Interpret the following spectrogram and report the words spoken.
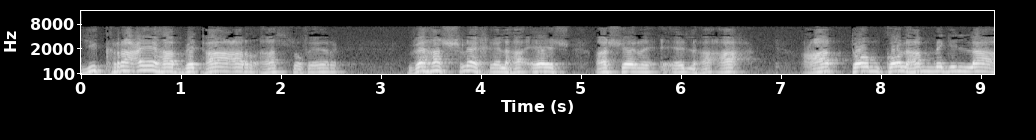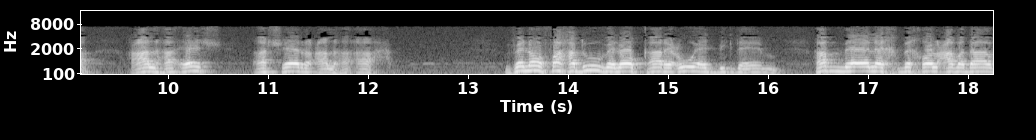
יקרעיה בתער הסופר, והשלך אל האש אשר אל האח, עד תום כל המגילה על האש אשר על האח. ולא פחדו ולא קרעו את בגדיהם, המלך וכל עבדיו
